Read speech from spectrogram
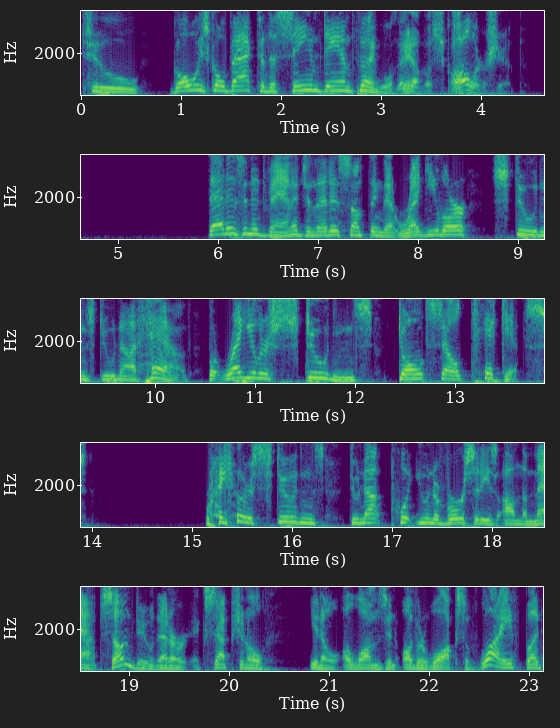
to go, always go back to the same damn thing, well, they have a scholarship. That is an advantage, and that is something that regular students do not have. But regular students don't sell tickets. Regular students do not put universities on the map. Some do that are exceptional, you know, alums in other walks of life, but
